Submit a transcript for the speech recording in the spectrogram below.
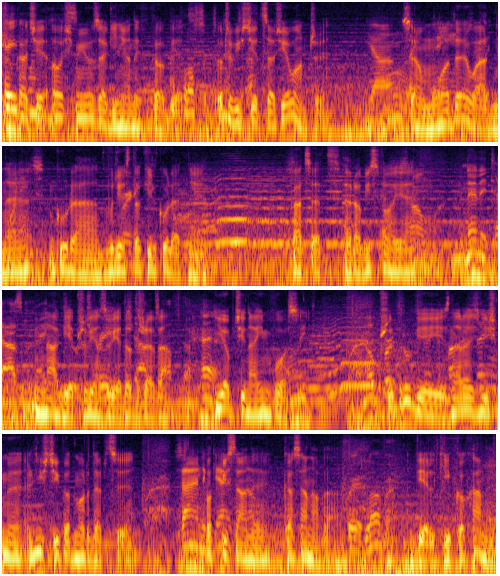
Szukacie ośmiu zaginionych kobiet. Oczywiście coś je łączy. Są młode, ładne, góra dwudziestokilkuletnie. Facet robi swoje, nagie przywiązuje do drzewa i obcina im włosy. Przy drugiej znaleźliśmy liścik od mordercy. Podpisany Kasanowa. Wielki kochanek.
